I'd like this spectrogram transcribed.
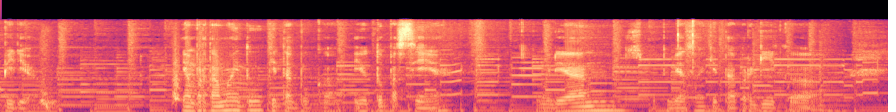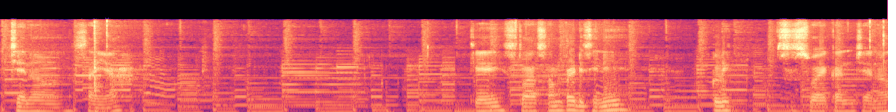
video yang pertama itu kita buka YouTube pastinya kemudian seperti biasa kita pergi ke channel saya oke setelah sampai di sini klik sesuaikan channel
